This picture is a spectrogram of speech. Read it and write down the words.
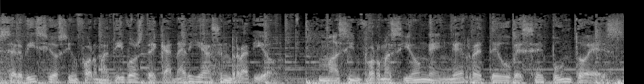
Servicios informativos de Canarias en Radio. Más información en rtvc.es.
